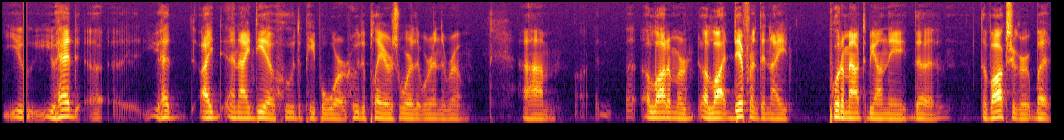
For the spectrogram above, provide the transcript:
You you had uh, you had I, an idea of who the people were, who the players were that were in the room. Um, a lot of them are a lot different than I put them out to be on the the the Voxer group, but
